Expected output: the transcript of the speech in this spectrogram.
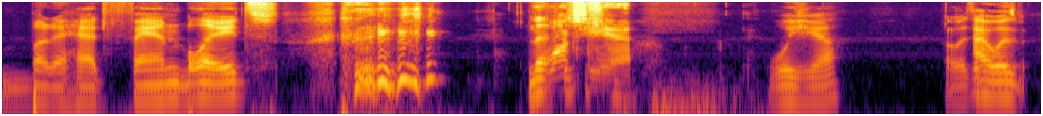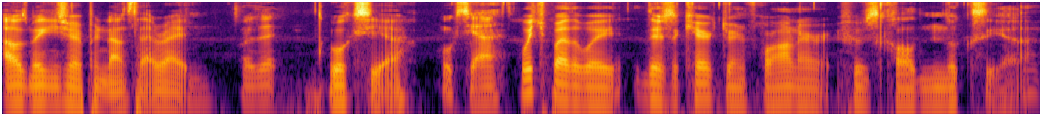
but it had fan blades? Wuxia. Wuxia. what was it I was I was making sure I pronounced that right. Was it Wuxia. Oops, yeah Which, by the way, there's a character in For Honor who's called Nuxia,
